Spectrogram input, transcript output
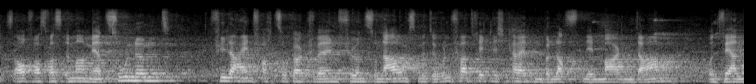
Das ist auch was, was immer mehr zunimmt. Viele Einfachzuckerquellen führen zu Nahrungsmittelunverträglichkeiten, belasten den Magen-Darm und werden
